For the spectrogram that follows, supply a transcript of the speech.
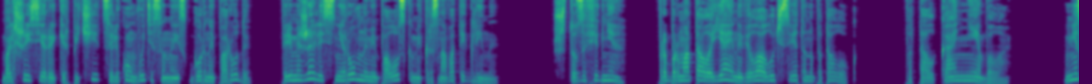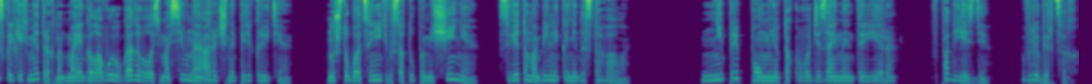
Большие серые кирпичи, целиком вытесанные из горной породы, перемежались с неровными полосками красноватой глины. «Что за фигня?» — пробормотала я и навела луч света на потолок. Потолка не было. В нескольких метрах над моей головой угадывалось массивное арочное перекрытие, но чтобы оценить высоту помещения, Света мобильника не доставало. Не припомню такого дизайна интерьера. В подъезде. В Люберцах.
